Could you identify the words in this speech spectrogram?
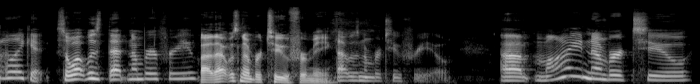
I like it. So, what was that number for you? Uh, that was number two for me. That was number two for you. Um, my number two,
